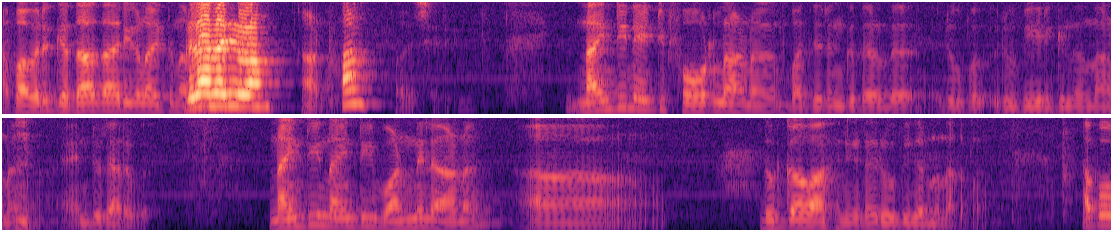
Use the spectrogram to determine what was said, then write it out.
അപ്പൊ അവർ ഗതാധാരികളായിട്ട് ഗതാധാരികളാണ് ാണ് ബജരംഗതകളുടെ അത് ശരി. നയന്റീൻ എയ്റ്റി ഫോറിലാണ് ബജരംഗ് രൂപ രൂപീകരിക്കുന്നതെന്നാണ് എന്റെ ഒരു അറിവ്. നയന്റീൻ നയന്റി വണ്ണിലാണ് ദുർഗാവാഹിനിയുടെ രൂപീകരണം നടന്നത്. അപ്പോൾ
